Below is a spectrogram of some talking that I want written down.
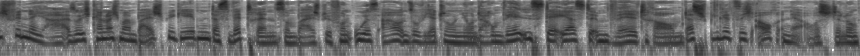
Ich finde ja. Also ich kann euch mal ein Beispiel geben. Das Wettrennen zum Beispiel von USA und Sowjetunion. Darum, wer ist der Erste im Weltraum? Das spiegelt sich auch in der Ausstellung.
